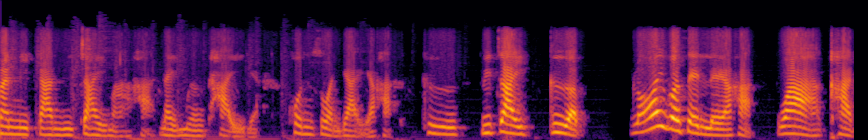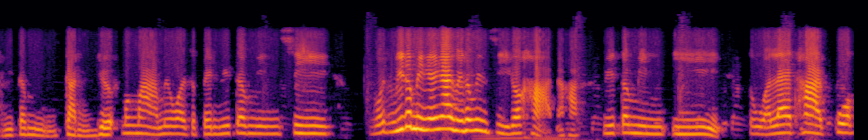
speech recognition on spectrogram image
มันมีการวิจัยมาค่ะ ในเมืองไทยเนี่ย คนส่วนใหญ่อะค่ะ คือวิจัยเกือบร้อยเปอร์เซ็นเลยอะค่ะ ว่าขาดวิตามินกันเยอะมากๆ ไม่ว่าจะเป็นวิตามินซีวิตามินง่ายๆ วิตามินซีก็ขาดนะคะ วิตามินอ e, ีตัวแร่ธาตุพวก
